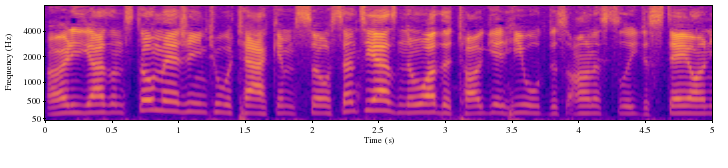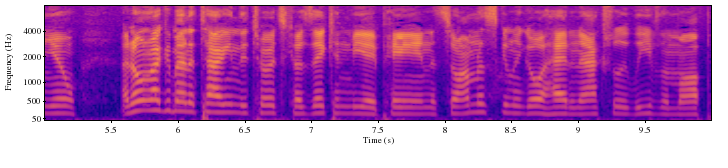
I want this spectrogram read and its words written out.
Alrighty, guys, I'm still managing to attack him, so since he has no other target, he will just honestly just stay on you. I don't recommend attacking the turrets because they can be a pain, so I'm just going to go ahead and actually leave them up.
